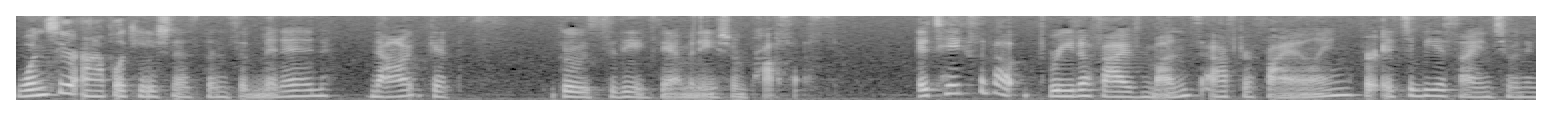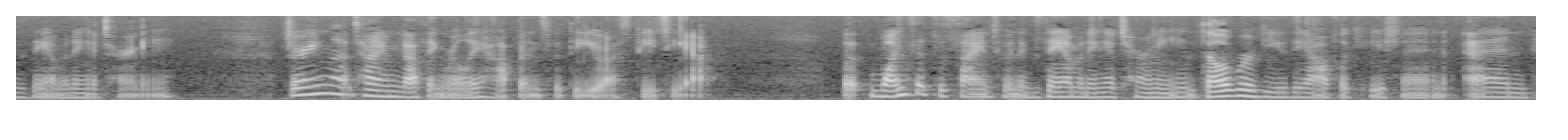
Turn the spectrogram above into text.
Once your application has been submitted, now it gets goes to the examination process. It takes about three to five months after filing for it to be assigned to an examining attorney. During that time, nothing really happens with the USPTO. But once it's assigned to an examining attorney, they'll review the application and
